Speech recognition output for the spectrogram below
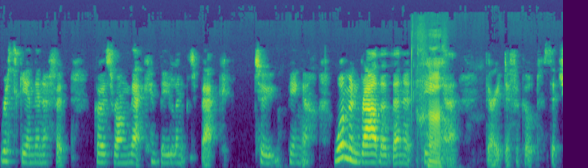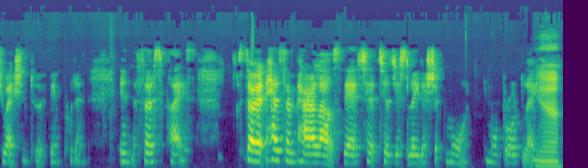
risky, and then if it goes wrong, that can be linked back to being a woman rather than it being huh. a very difficult situation to have been put in in the first place so it has some parallels there to, to just leadership more more broadly. Yeah,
